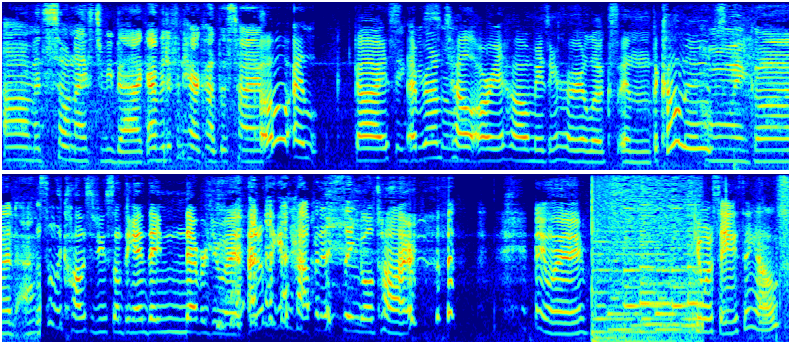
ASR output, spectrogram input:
Um, it's so nice to be back. I have a different haircut this time. Oh, I guys, Thank everyone so tell much. Aria how amazing her hair looks in the comments. Oh my god. I Tell the comments to do something and they never do it. I don't think it happened a single time. anyway, do you want to say anything else?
